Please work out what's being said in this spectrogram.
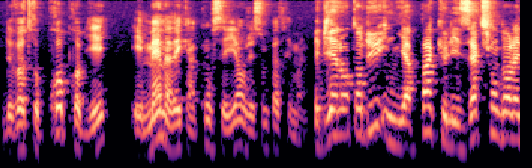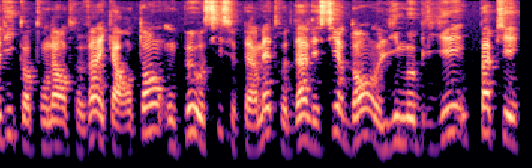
de votre propre biais et même avec un conseiller en gestion de patrimoine. Et bien entendu, il n'y a pas que les actions dans la vie. Quand on a entre 20 et 40 ans, on peut aussi se permettre d'investir dans l'immobilier papier.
